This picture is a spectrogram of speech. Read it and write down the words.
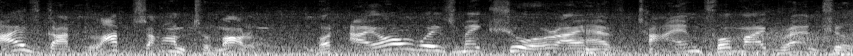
I've got lots on tomorrow, but I always make sure I have time for my grandchildren.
